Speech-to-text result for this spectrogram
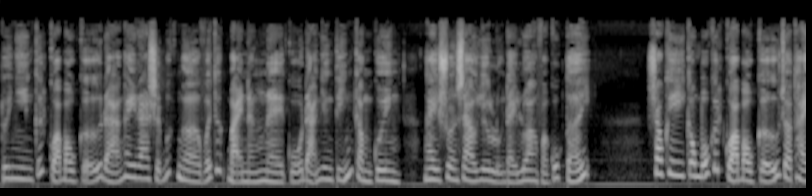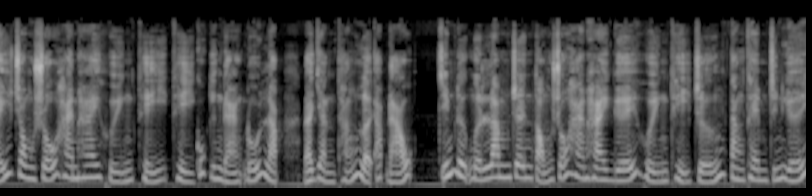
Tuy nhiên, kết quả bầu cử đã gây ra sự bất ngờ với thất bại nặng nề của đảng dân Tiến cầm quyền, gây xôn xao dư luận Đài Loan và quốc tế. Sau khi công bố kết quả bầu cử cho thấy trong số 22 huyện thị thì quốc dân đảng đối lập đã giành thắng lợi áp đảo, chiếm được 15 trên tổng số 22 ghế huyện thị trưởng tăng thêm 9 ghế.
